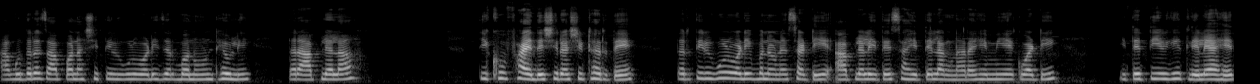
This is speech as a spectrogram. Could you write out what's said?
अगोदरच आपण अशी तिळगुळवडी जर बनवून ठेवली तर आपल्याला ती खूप फायदेशीर अशी ठरते. तर तिळगुळ वडी बनवण्यासाठी आपल्याला इथे साहित्य लागणार आहे. मी एक वाटी इथे तीळ घेतलेले आहेत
